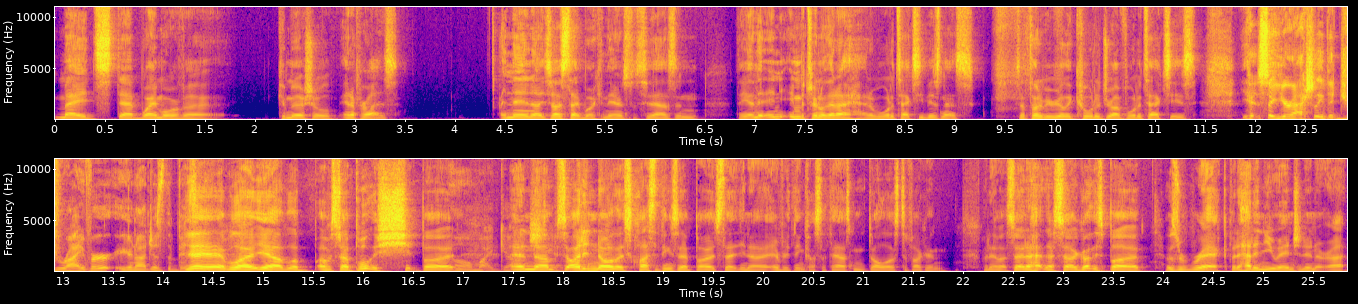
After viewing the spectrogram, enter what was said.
made Stab way more of a commercial enterprise. And then uh, so I stayed working there until 2000. Thing. And then in, in between all that, I had a water taxi business. So I thought it'd be really cool to drive water taxis. so you're actually the driver. You're not just the business. Yeah, yeah. Well, I, yeah. Well, I, so I bought this shit boat. Oh my god. And um, so I didn't know all those classic things about boats that you know everything costs a thousand dollars to fucking whatever. So I had, so I got this boat. It was a wreck, but it had a new engine in it, right?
